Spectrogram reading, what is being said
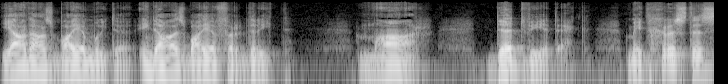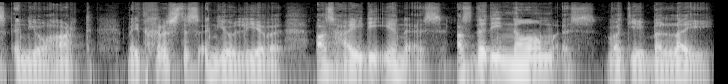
Ja, daar's baie moeite en daar is baie verdriet. Maar dit weet ek, met Christus in jou hart, met Christus in jou lewe, as hy die een is, as dit die naam is wat jy bely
